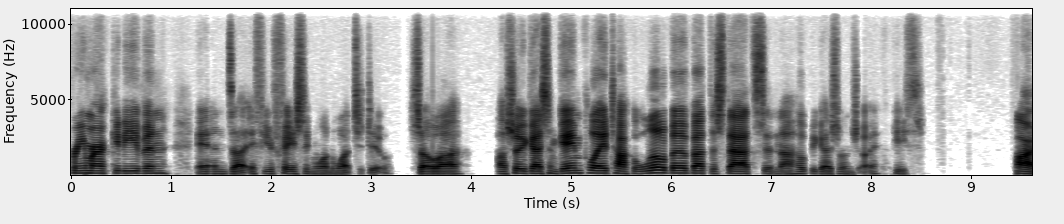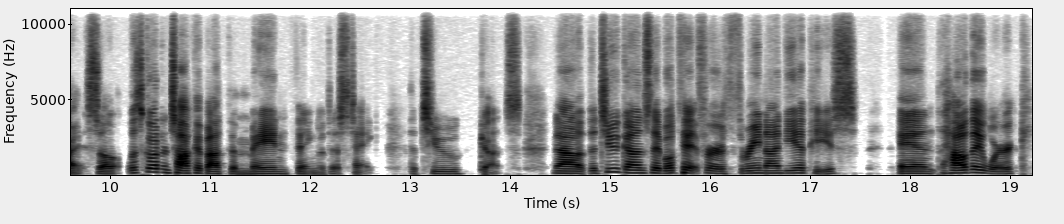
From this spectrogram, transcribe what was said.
free market even, and uh, if you're facing one, what to do. So uh, I'll show you guys some gameplay, talk a little bit about the stats, and I hope you guys will enjoy. Peace. Alright, so let's go ahead and talk about the main thing with this tank, the two guns. Now, the two guns, they both hit for 390 apiece, and how they work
